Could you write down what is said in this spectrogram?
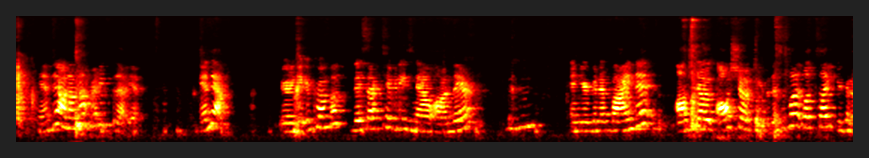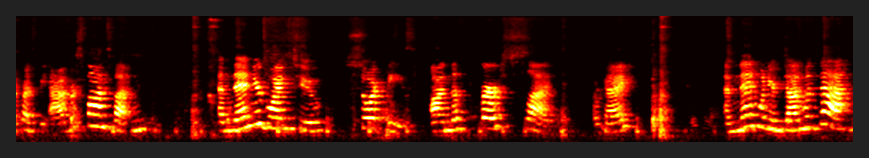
Hand down. I'm not ready for that yet. Hand down. You're gonna get your Chromebook. This activity is now on there mm-hmm. and you're gonna find it. I'll show I'll show it to you, but this is what it looks like. You're gonna press the add response button, and then you're going to sort these on the first slide. Okay? And then when you're done with that,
